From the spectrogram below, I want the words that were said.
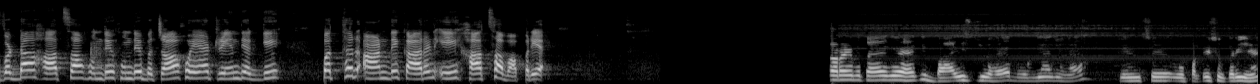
ਵੱਡਾ ਹਾਦਸਾ ਹੁੰਦੇ ਹੁੰਦੇ ਬਚਾ ਹੋਇਆ ਟ੍ਰੇਨ ਦੇ ਅੱਗੇ ਪੱਥਰ ਆਣ ਦੇ ਕਾਰਨ ਇਹ ਹਾਦਸਾ ਵਾਪਰਿਆ द्वारा ये बताया गया है कि 22 जो है बोगियां जो है ट्रेन से वो पटरी से उतरी हैं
